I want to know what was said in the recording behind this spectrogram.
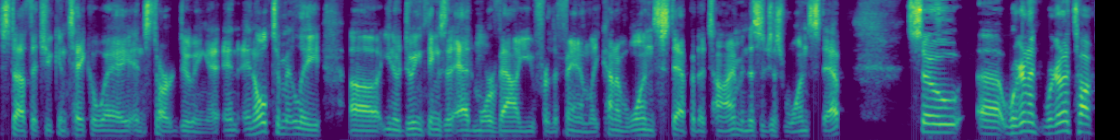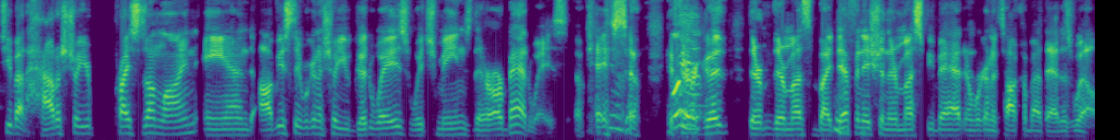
stuff that you can take away and start doing it, and and ultimately, uh, you know, doing things that add more value for the family, kind of one step at a time. And this is just one step. So uh, we're gonna we're gonna talk to you about how to show your prices online and obviously we're going to show you good ways which means there are bad ways okay yeah. so if oh, there yeah. are good there there must by definition there must be bad and we're going to talk about that as well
